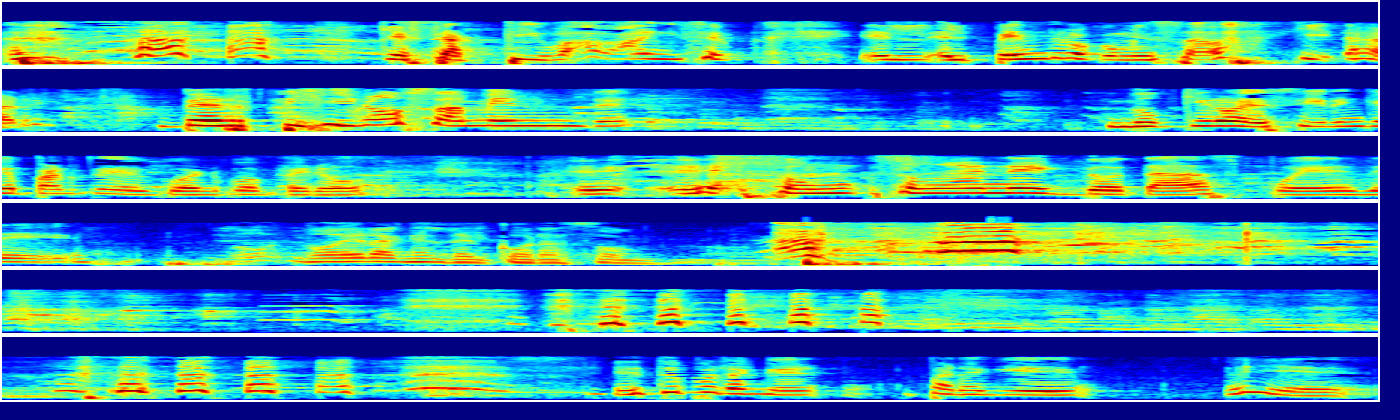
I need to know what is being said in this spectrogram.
que se activaban y se, el, el péndulo comenzaba a girar vertiginosamente. No quiero decir en qué parte del cuerpo, pero eh, eh, son, son anécdotas, pues, de... No, no eran el del corazón. Esto es para que, para que, oye,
